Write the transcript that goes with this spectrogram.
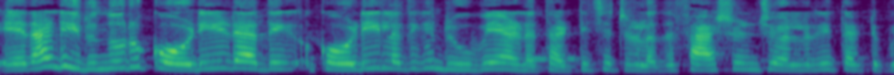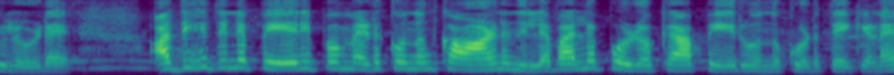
ഏതാണ്ട് ഇരുന്നൂറ് കോടിയുടെ അധികം കോടിയിലധികം രൂപയാണ് തട്ടിച്ചിട്ടുള്ളത് ഫാഷൻ ജ്വല്ലറി തട്ടിപ്പിലൂടെ. അദ്ദേഹത്തിന്റെ പേരിപ്പം ഇടയ്ക്കൊന്നും കാണുന്നില്ല. വല്ലപ്പോഴൊക്കെ ആ പേര് ഒന്ന് കൊടുത്തേക്കണേ.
